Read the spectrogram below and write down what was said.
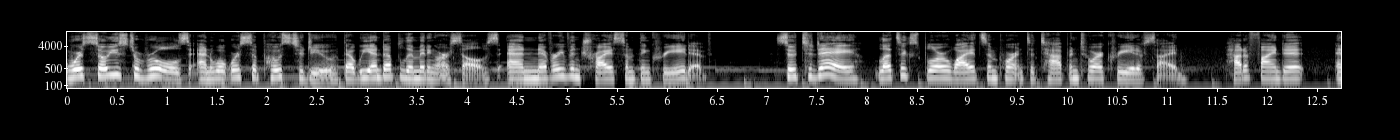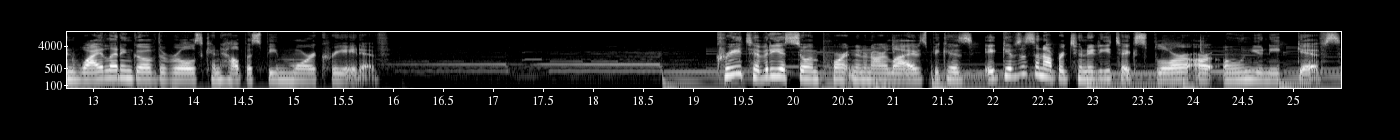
We're so used to rules and what we're supposed to do that we end up limiting ourselves and never even try something creative. So, today, let's explore why it's important to tap into our creative side, how to find it, and why letting go of the rules can help us be more creative. Creativity is so important in our lives because it gives us an opportunity to explore our own unique gifts.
